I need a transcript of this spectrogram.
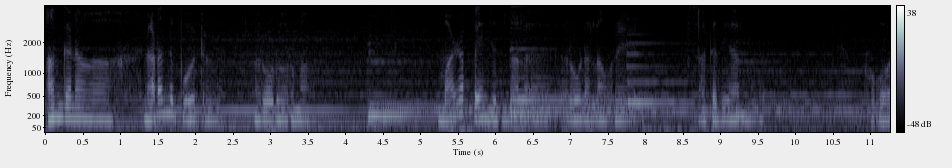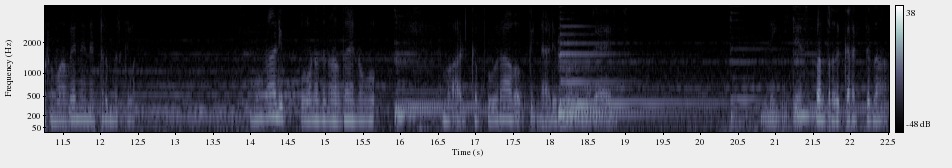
அங்கே நான் நடந்து போயிட்டுருந்தேன் ரோடு ஓரமாக மழை பெஞ்சதுனால ரோடெல்லாம் ஒரே சகதியாக இருந்தது. ஓரமாகவே நின்றுட்டு இருந்திருக்கலாம். முன்னாடி போனதுனால தான் என்னவோ வாழ்க்கை பூரா அவள் பின்னாடி போகிற மாதிரி ஆயிடுச்சு நீங்கள் கெஸ் பண்ணுறது கரெக்டு தான்.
